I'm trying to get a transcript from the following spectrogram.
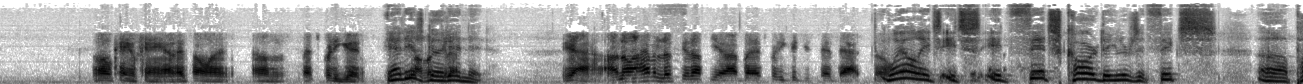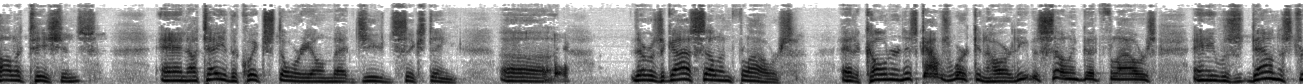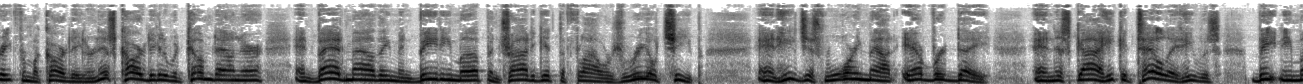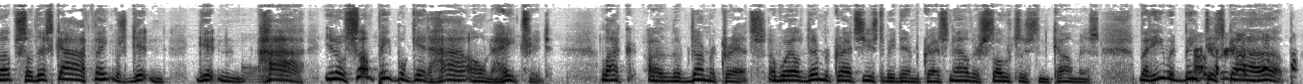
Okay, okay, yeah, that's all. I, um, that's pretty good. Yeah, it is good, is isn't it? Yeah, I know. I haven't looked it up yet, but it's pretty good you said that. So. Well, it's it's it fits car dealers, it fits uh, politicians, and I'll tell you the quick story on that Jude sixteen. Uh, okay. There was a guy selling flowers at a corner, and this guy was working hard. And he was selling good flowers, and he was down the street from a car dealer. And this car dealer would come down there and badmouth him and beat him up and try to get the flowers real cheap and he just wore him out every day. And this guy, he could tell that he was beating him up. So this guy, I think, was getting getting high. You know, some people get high on hatred, like uh, the Democrats. Well, Democrats used to be Democrats. Now they're socialists and communists. But he would beat this guy up.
